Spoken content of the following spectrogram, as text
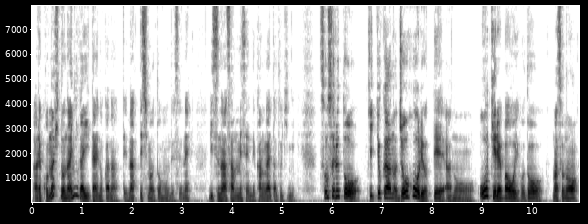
あれ、この人何が言いたいのかなってなってしまうと思うんですよね。リスナーさん目線で考えたときに。そうすると、結局あの、情報量って、あの、多ければ多いほど、まあ、その、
